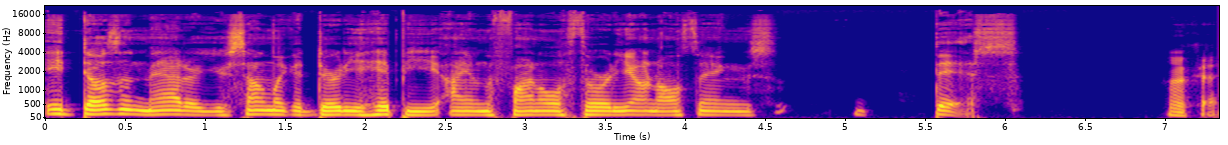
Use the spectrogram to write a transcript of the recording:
It doesn't matter. You sound like a dirty hippie. I am the final authority on all things this. Okay.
